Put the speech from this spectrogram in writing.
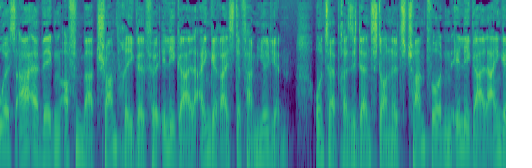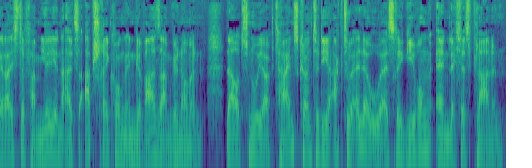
USA erwägen offenbar Trump-Regel für illegal eingereiste Familien. Unter Präsident Donald Trump wurden illegal eingereiste Familien als Abschreckung in Gewahrsam genommen. Laut New York Times könnte die aktuelle US-Regierung Ähnliches planen.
